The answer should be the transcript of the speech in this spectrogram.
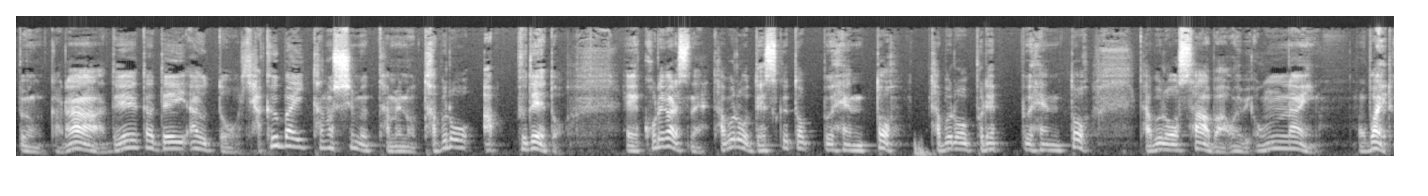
分からデータデイアウトを100倍楽しむためのタブローアップデートえこれがですねタブローデスクトップ編とTableau Prep 編と Tableau Server および Online Mobile。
